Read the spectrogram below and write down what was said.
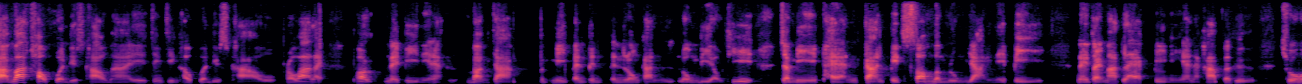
ถามว่าเขาควร discount ไหมจริง ๆ เขาควร discount เพราะว่าอะไร เพราะในปีนี้เนี่ยบางจาก มีเป็นเป็นเป็นโรงกลั่นโรงเดียวที่จะมีแผนการปิดซ่อมบำรุงใหญ่ในปีในไตรมาสแรกปีนี้นะครับก็คือช่วง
